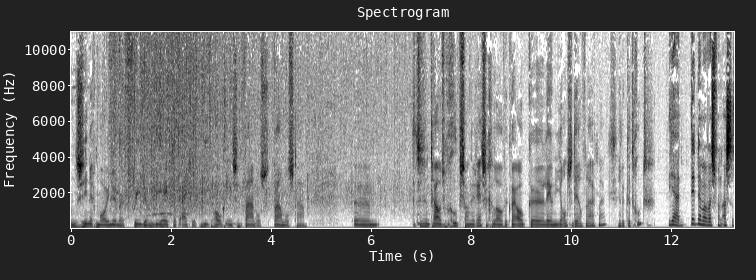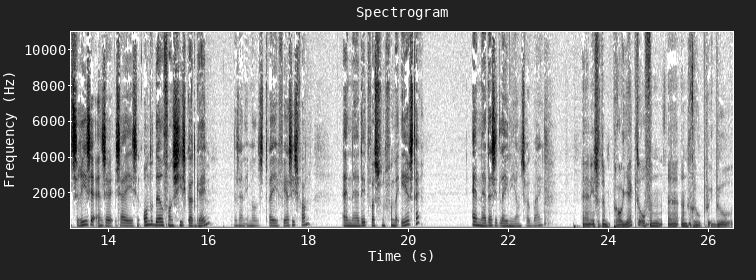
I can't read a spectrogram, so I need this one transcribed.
Waanzinnig mooi nummer, Freedom. Wie heeft dat eigenlijk niet hoog in zijn vaandel staan? Ehm, dat is een, trouwens een groep zangeressen, geloof ik, waar ook uh, Leonie Jansen deel van uitmaakt. Heb ik dat goed? Ja, dit nummer was van Astrid Cerise en zij, zij is een onderdeel van She's Got Game. Er zijn inmiddels twee versies van. En uh, dit was van, van de eerste. En uh, daar zit Leonie Jansen ook bij. En is het een project of een, uh, een groep? Ik bedoel...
